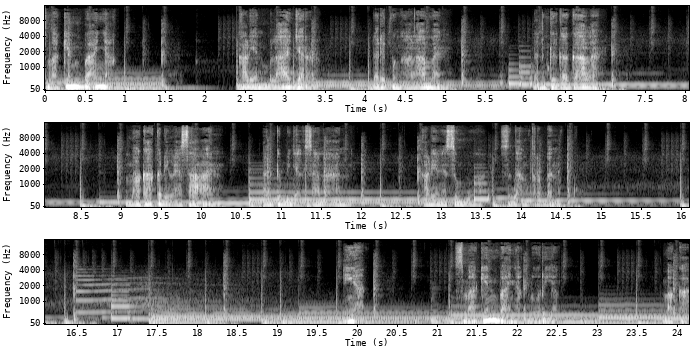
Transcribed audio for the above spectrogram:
Semakin banyak kalian belajar dari pengalaman dan kegagalan, maka kedewasaan dan kebijaksanaan kalian semua sedang terbentuk. Ingat, semakin banyak duri yang maka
